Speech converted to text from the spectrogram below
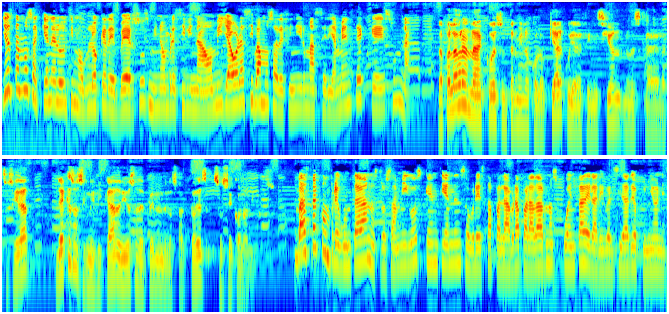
Ya estamos aquí en el último bloque de Versus, mi nombre es Ibi Naomi y ahora sí vamos a definir más seriamente qué es un naco. La palabra naco es un término coloquial cuya definición no es clara en la sociedad, ya que su significado y uso dependen de los factores socioeconómicos. Basta con preguntar a nuestros amigos qué entienden sobre esta palabra para darnos cuenta de la diversidad de opiniones,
